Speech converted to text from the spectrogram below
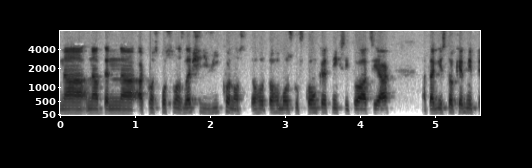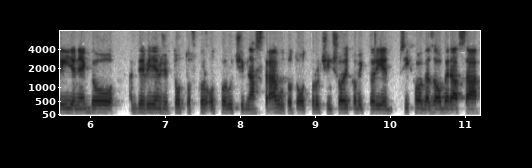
na, na ten, na akým spôsobom zlepšiť výkonnosť toho, toho mozgu v konkrétnych situáciách. A takisto, keď mi príde niekto, kde viem, že toto skôr odporúčim na stravu, toto odporúčim človekovi, ktorý je psychológ a zaoberá sa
